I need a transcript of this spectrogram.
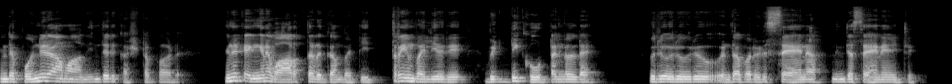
എന്റെ പൊന്നുരാമ നിന്റെ ഒരു കഷ്ടപ്പാട്. നിനക്ക് എങ്ങനെ വാർത്തെടുക്കാൻ പറ്റി? ഇത്രയും വലിയൊരു വിഡ്ഢി കൂട്ടങ്ങളുടെ ഒരു ഒരു ഒരു എന്താ പറയുക ഒരു സേന നിന്റെ സേനയായിട്ട്.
